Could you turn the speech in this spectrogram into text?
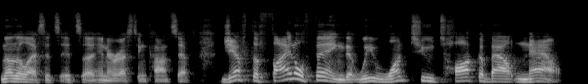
nonetheless it's it's an interesting concept jeff the final thing that we want to talk about now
